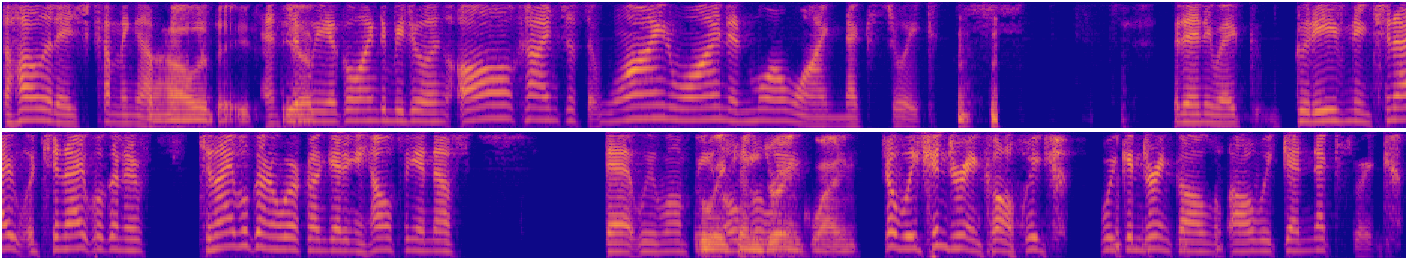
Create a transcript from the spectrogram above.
the holidays coming The up. holidays. And so yep. we are going to be doing all kinds of th- wine, wine, and more wine next week. but anyway, good evening. Tonight, tonight we're gonna tonight we're gonna work on getting healthy enough that we won't be we can drink wine. so we can drink all week. We can drink all all weekend next week.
